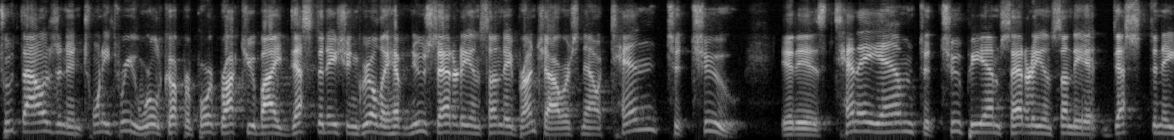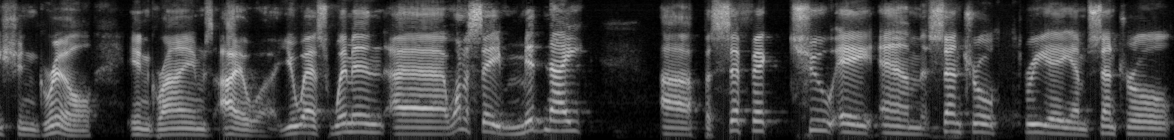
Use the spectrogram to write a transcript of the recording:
2023 World Cup report brought to you by Destination Grill. They have new Saturday and Sunday brunch hours now 10 to 2. It is 10 a.m. to 2 p.m. Saturday and Sunday at Destination Grill in Grimes, Iowa. U.S. women, uh, I want to say midnight uh, Pacific, 2 a.m. Central, 3 a.m. Central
